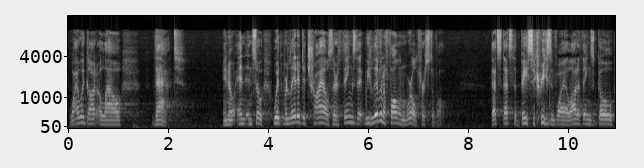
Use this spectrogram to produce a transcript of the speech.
Why would God allow that? You know, and, and so with related to trials, there are things that we live in a fallen world, first of all. That's, that's the basic reason why a lot of things go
